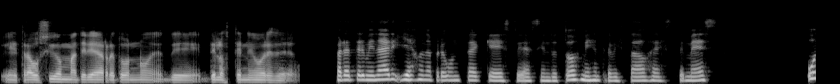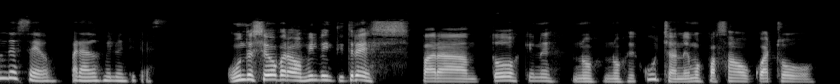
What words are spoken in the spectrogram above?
eh, traducido en materia de retorno de, de los tenedores de deuda. Para terminar, y es una pregunta que estoy haciendo todos mis entrevistados este mes, un deseo para 2023. Un deseo para 2023, para todos quienes nos, escuchan. Hemos pasado cuatro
